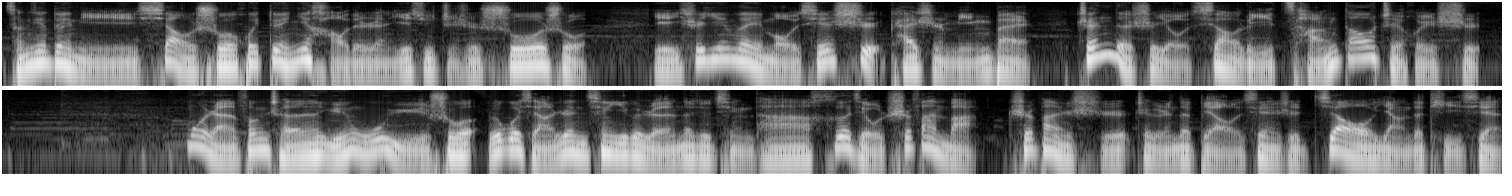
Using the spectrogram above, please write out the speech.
曾经对你笑说会对你好的人，也许只是说说，也是因为某些事开始明白，真的是有笑里藏刀这回事。”墨染风尘云无语说：“如果想认清一个人，那就请他喝酒吃饭吧。吃饭时，这个人的表现是教养的体现。”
